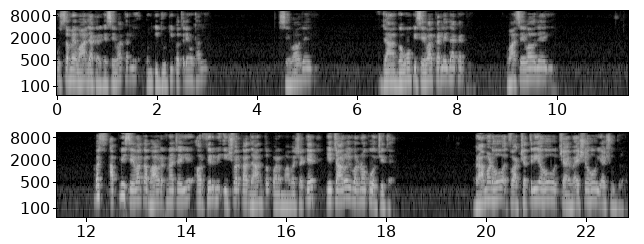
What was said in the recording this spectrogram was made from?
उस समय वहाँ जाकर के सेवा कर ले, उनकी जूठी पतलें उठा ले, सेवा हो जाएगी। जहाँ गवों की सेवा कर ले जा करके वहाँ सेवा हो जाएगी। बस अपनी सेवा का भाव रखना चाहिए और फिर भी ईश्वर का ध्यान तो परम आवश्यक है। ये चारों ही वर्णों को उचित है। ब्राह्मण हो अथवा क्षत्रिय हो, चाहे वैश्य हो या शूद्र हो,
